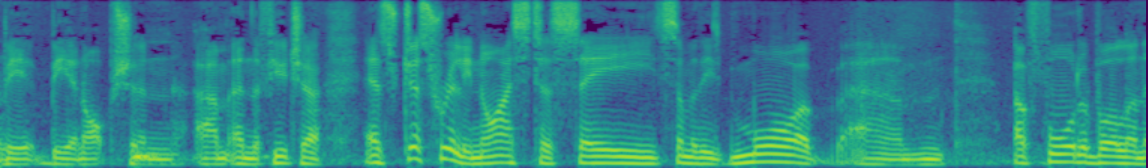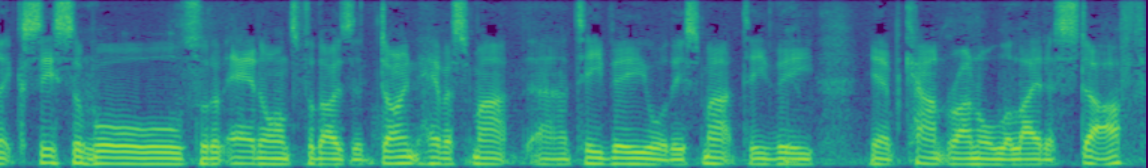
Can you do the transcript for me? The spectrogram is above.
be be an option um, in the future. It's just really nice to see some of these more. Um, affordable and accessible sort of add-ons for those that don't have a smart uh, TV or their smart TV you know, can't run all the latest stuff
